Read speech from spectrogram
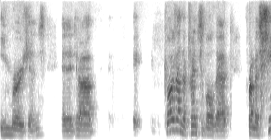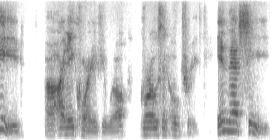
emergence and it uh, goes on the principle that from a seed, uh, an acorn, if you will, grows an oak tree. In that seed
